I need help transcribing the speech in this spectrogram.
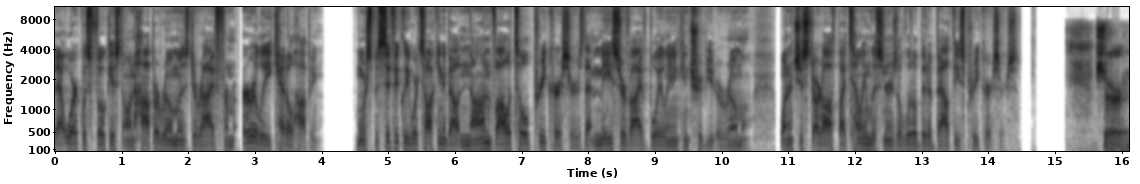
That work was focused on hop aromas derived from early kettle hopping. More specifically, we're talking about non volatile precursors that may survive boiling and contribute aroma. Why don't you start off by telling listeners a little bit about these precursors? Sure.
